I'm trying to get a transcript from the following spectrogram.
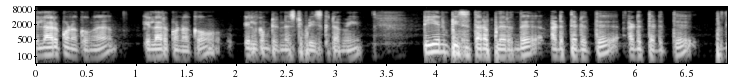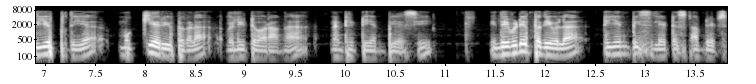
எல்லாருக்கும் வணக்கங்க. எல்லாருக்கும் வணக்கம். வெல்கம் டு நெஸ்ட் பிளீஸ் கிட்டமி டிஎன்பிசி தரப்புலேருந்து அடுத்தடுத்து அடுத்தடுத்து புதிய புதிய முக்கிய அறிவிப்புகளை வெளியிட்டு வராங்க. நன்றி டிஎன்பிஎஸ்சி இந்த வீடியோ பதிவில் டிஎன்பிசி லேட்டஸ்ட் அப்டேட்ஸ்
